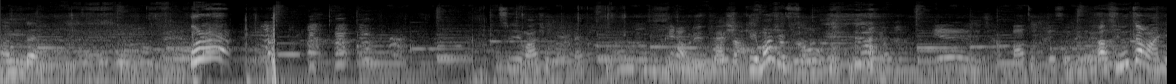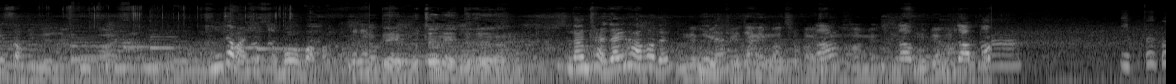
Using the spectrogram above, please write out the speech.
안 돼. 준이 마셔볼래? 필요 맛이 개 맛있어. 얘 맛없게 생겼어. 아 진짜 맛있어. 진짜 맛있어. 먹어봐봐. 근데 못 자는 애들은 난 잘 자긴 하거든. 근데 우리 얘는. 대장에 맞춰가지고 나? 생각하면 나, 두나 뻑? 이쁘고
